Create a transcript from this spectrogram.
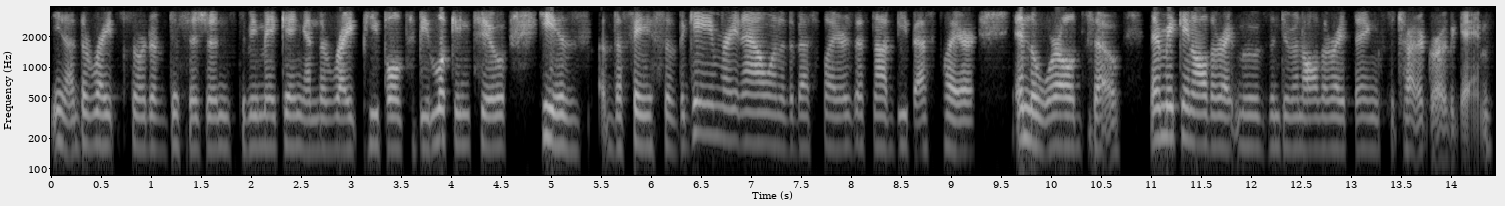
you know the right sort of decisions to be making and the right people to be looking to. He is the face of the game right now, one of the best players, if not the best player in the world. So they're making all the right moves and doing all the right things to try to grow the game.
